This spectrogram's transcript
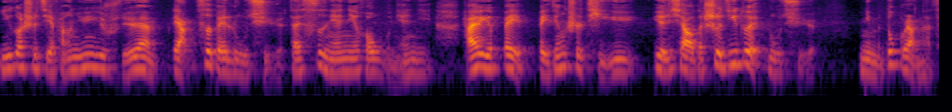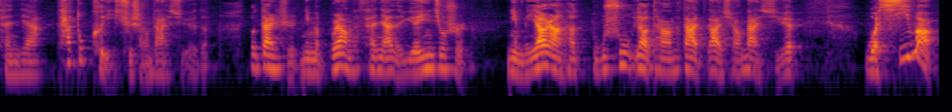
一个是解放军艺术学院两次被录取，在四年级和五年级，还有一个被北京市体育院校的射击队录取，你们都不让他参加，他都可以去上大学的。但是你们不让他参加的原因就是你们要让他读书，要他让他大大上大学。我希望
